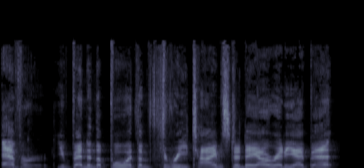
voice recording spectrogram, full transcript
ever. You've been in the pool with them three times today already. I bet.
